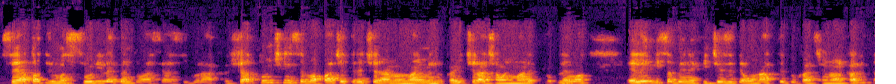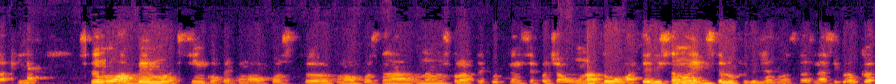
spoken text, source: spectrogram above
să ia toate măsurile pentru a se asigura că și atunci când se va face trecerea în online, pentru că aici era cea mai mare problemă, elevii să beneficieze de un act educațional calitativ să nu avem sincope cum au fost, uh, cum au fost în anul școlar trecut, când se făceau una, două materii, să nu existe lucruri de genul ăsta, să ne asigurăm că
